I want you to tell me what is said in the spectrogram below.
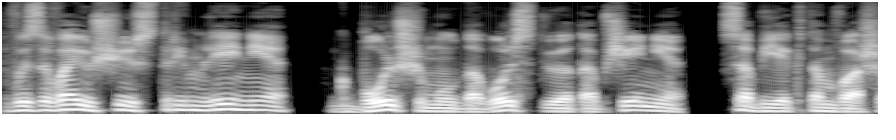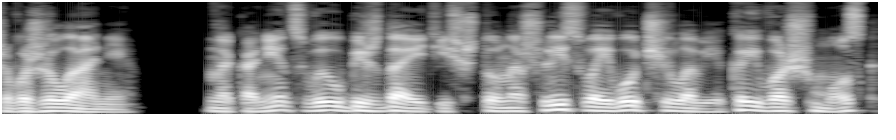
вызывающую стремление к большему удовольствию от общения с объектом вашего желания. Наконец, вы убеждаетесь, что нашли своего человека, и ваш мозг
